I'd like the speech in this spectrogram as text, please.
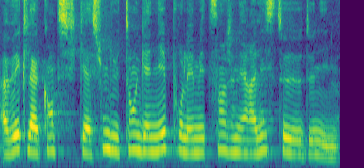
avec la quantification du temps gagné pour les médecins généralistes de Nîmes.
